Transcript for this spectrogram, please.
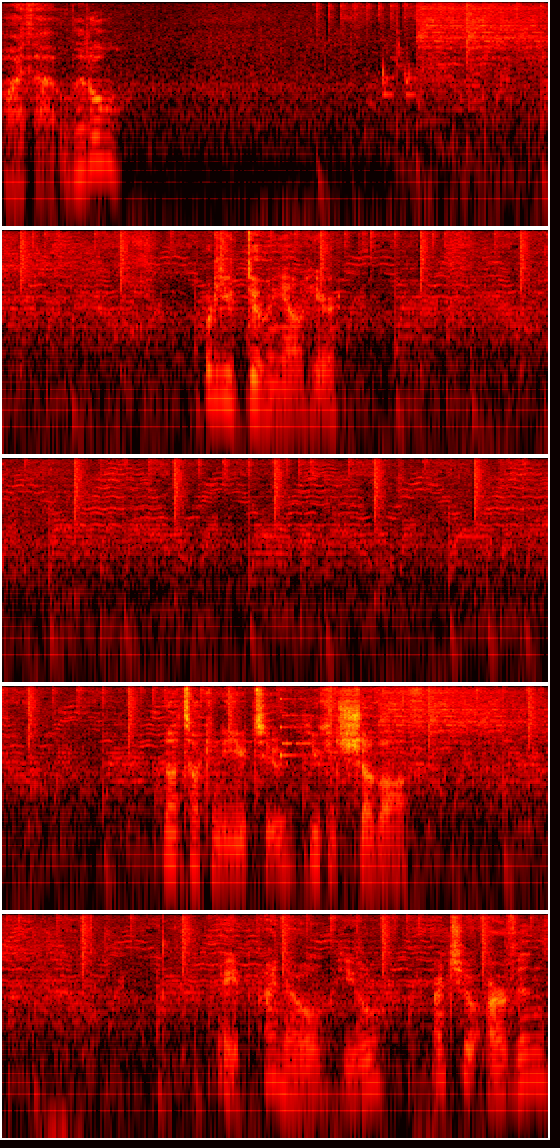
Why that little? What are you doing out here? Not talking to you two. You can shove off. Wait, I know you. Aren't you Arven?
